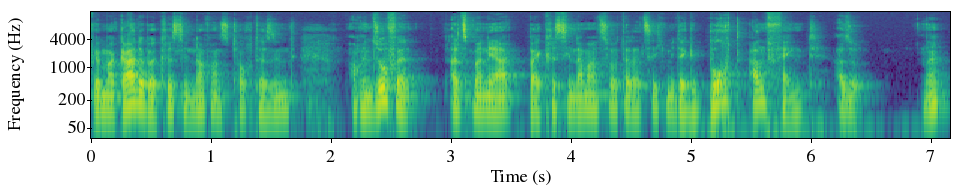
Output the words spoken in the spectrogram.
wenn wir gerade bei Christian Lammans Tochter sind, auch insofern, als man ja bei Christian Lammans Tochter tatsächlich mit der Geburt anfängt, also, ne,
